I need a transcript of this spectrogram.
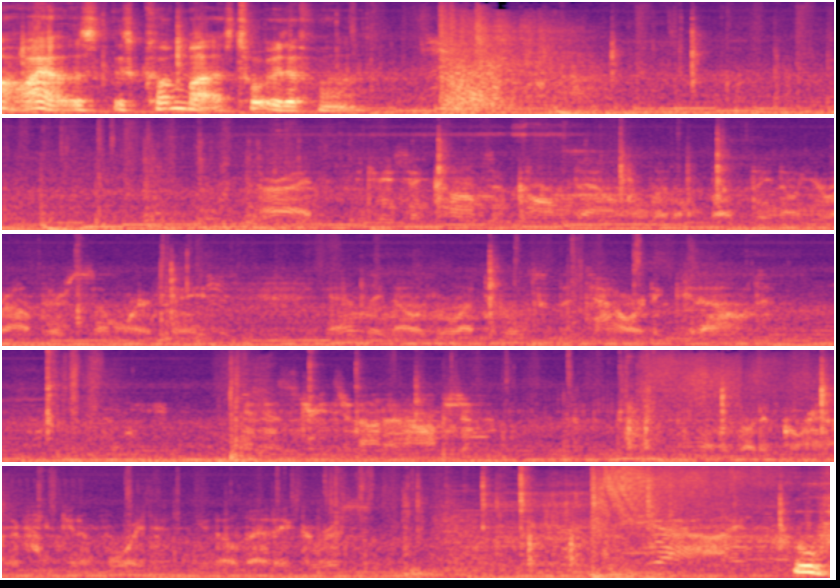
Oh wow, this this combat is totally different. Alright, Jason comms have calmed down a little, but they know you're out there somewhere, Faith. And they know you'll have to go to the tower to get out. And the streets are not an option. We'll go to ground if we can avoid it. You know that, Icarus? Yeah, I Oof.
